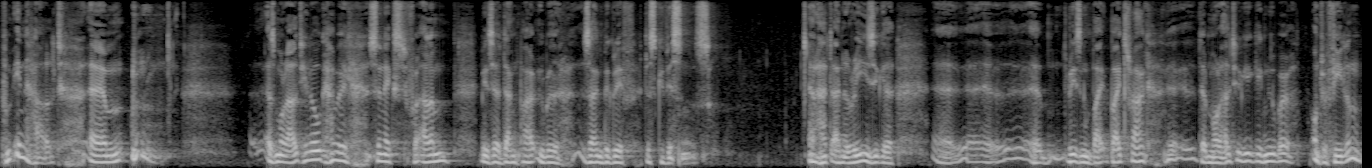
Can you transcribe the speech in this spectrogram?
Vom Inhalt ähm, als Moraltheolog habe ich zunächst vor allem bin sehr dankbar über seinen Begriff des Gewissens. Er hat einen riesige, äh, äh, äh riesigen Beitrag äh, der Moraltheologie gegenüber unter vielen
